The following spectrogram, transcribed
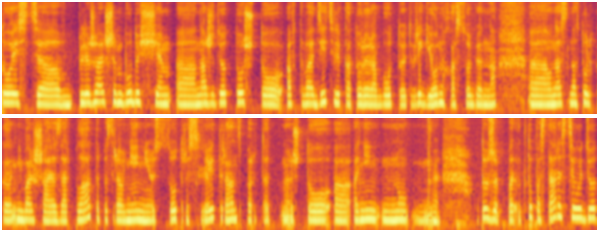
То есть э, в ближайшем будущем э, нас ждет то, что автоводители, которые работают в регионах особенно, э, у нас настолько небольшая зарплата по сравнению с отраслью транспорта, что они, ну, тоже кто по старости уйдет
